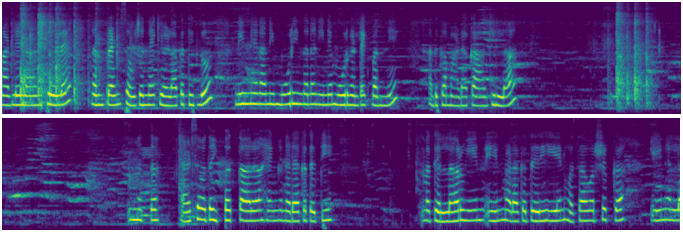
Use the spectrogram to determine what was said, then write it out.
ಮಾಡಲಿಲ್ಲ ಅಂಥೇಳಿ ನನ್ನ ಫ್ರೆಂಡ್ ಸೌಜನ್ಯ ಕೇಳಾಕತ್ತಿದ್ಲು. ನಿನ್ನೆ ನಾನು ನಿಮ್ಮ ಊರಿಂದನ ನಿನ್ನೆ ಮೂರು ಗಂಟೆಗೆ ಬನ್ನಿ ಅದಕ್ಕೆ ಮಾಡೋಕ್ಕಾಗಿಲ್ಲ ಮತ್ತು ಎರಡು ಸಾವಿರದ ಇಪ್ಪತ್ತಾರು ಹೆಂಗೆ ನಡೆಯಕತ್ತೈತಿ? ಮತ್ತು ಎಲ್ಲರೂ ಏನು ಏನು ಮಾಡಾಕತ್ತೀರಿ? ಏನು ಹೊಸ ವರ್ಷಕ್ಕೆ ಏನೆಲ್ಲ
